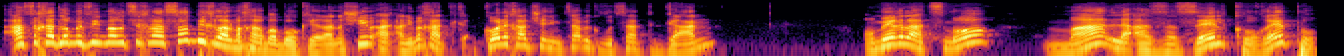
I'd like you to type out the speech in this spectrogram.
אף אחד לא מבין מה הוא צריך לעשות בכלל מחר בבוקר. אנשים, אני אומר לך, כל אחד שנמצא בקבוצת גן, אומר לעצמו, מה לעזאזל קורה פה?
